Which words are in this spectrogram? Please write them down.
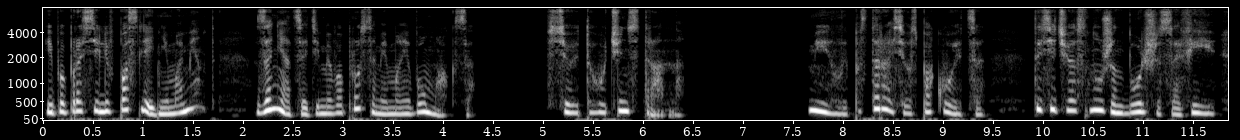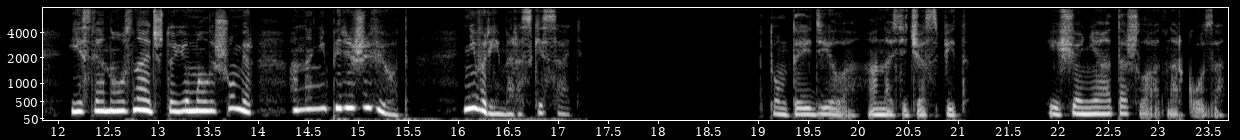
и попросили в последний момент заняться этими вопросами моего Макса? Все это очень странно. «Милый, постарайся успокоиться. Ты сейчас нужен больше Софии. Если она узнает, что ее малыш умер, она не переживет. Не время раскисать». В том-то и дело, она сейчас спит еще не отошла от наркоза.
